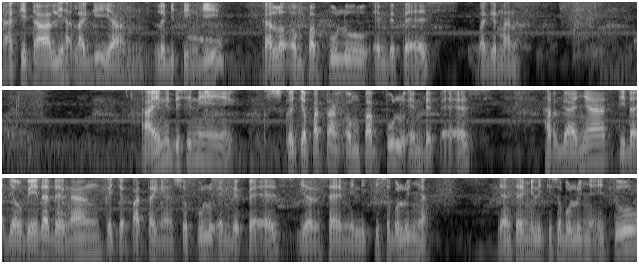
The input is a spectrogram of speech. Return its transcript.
Nah kita lihat lagi yang lebih tinggi. Kalau 40 mbps bagaimana? Nah, ini di sini kecepatan 40 Mbps harganya tidak jauh beda dengan kecepatan yang 10 Mbps yang saya miliki sebelumnya. Yang saya miliki sebelumnya itu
